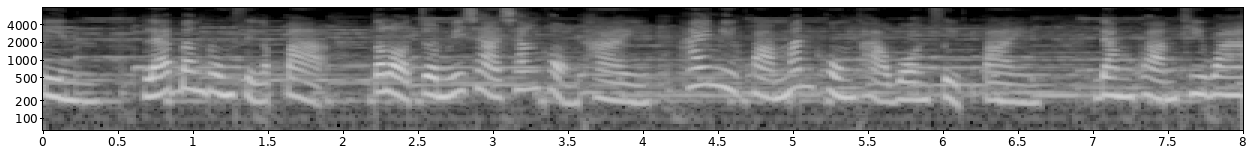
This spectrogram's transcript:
ปิน และบำรุงศิลปะ ตลอดจนวิชาช่างของไทย ให้มีความมั่นคงถาวรสืบไป ดังความที่ว่า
